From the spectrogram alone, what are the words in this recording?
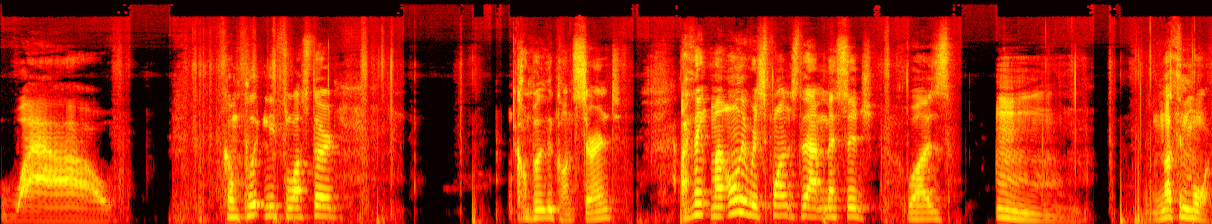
Wow. Completely flustered completely concerned. I think my only response to that message was, mm, nothing more.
